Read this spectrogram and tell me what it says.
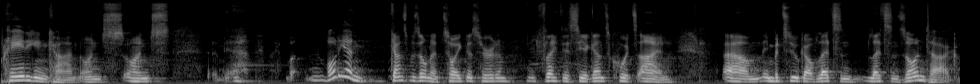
predigen kann. Und, und äh, Wollt ihr ein ganz besonderes Zeugnis hören? Ich flechte es hier ganz kurz ein ähm, in Bezug auf letzten, letzten Sonntag,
